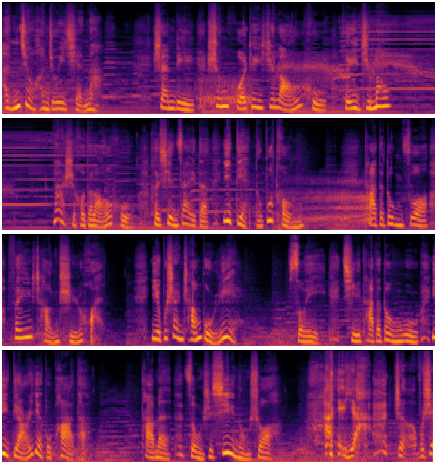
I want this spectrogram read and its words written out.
很久很久以前呐，山里生活着一只老虎和一只猫。那时候的老虎和现在的一点都不同，它的动作非常迟缓，也不擅长捕猎，所以其他的动物一点儿也不怕它。它们总是戏弄说。哎呀，这不是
